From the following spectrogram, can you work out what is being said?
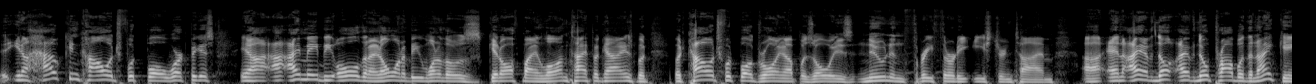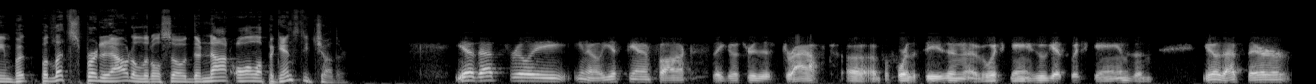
You know, how can college football work? Because you know, I, I, may be old and I don't want to be one of those get off my lawn type of guys, but but college football growing up was always noon and three thirty Eastern time. Uh, and I have no I have no problem with the night game, but but let's spread it out a little so they're not all up against each other. Yeah, that's really you know ESPN and Fox. They go through this draft uh, before the season of which game, who gets which games, and you know that's their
